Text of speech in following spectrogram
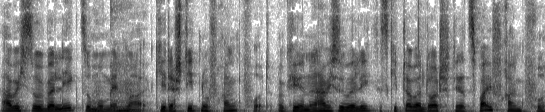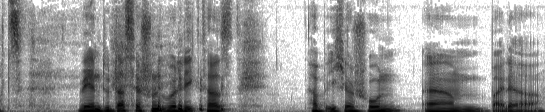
habe ich so überlegt, so Moment mal, okay, da steht nur Frankfurt. Okay, und dann habe ich so überlegt, es gibt aber in Deutschland ja zwei Frankfurts. Während du das ja schon überlegt hast, habe ich ja schon ähm, bei der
